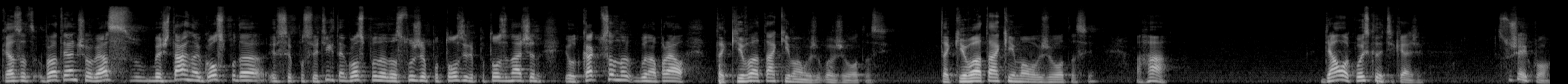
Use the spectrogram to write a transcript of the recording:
Казват, брат Янчо, аз обещах на Господа и се посветих на Господа да служа по този или по този начин. И откакто съм го направил, такива атаки имам в живота си. Такива атаки имам в живота си. Аха. Дяла, кой иска да ти каже? Слушай, какво?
